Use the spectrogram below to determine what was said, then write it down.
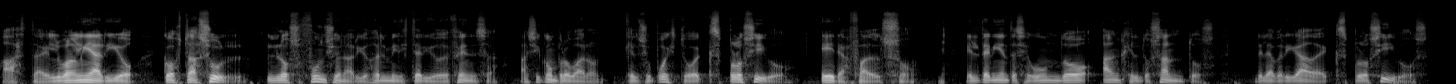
hasta el balneario Costa Azul. Los funcionarios del Ministerio de Defensa así comprobaron que el supuesto explosivo era falso. El teniente segundo Ángel dos Santos, de la Brigada de Explosivos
